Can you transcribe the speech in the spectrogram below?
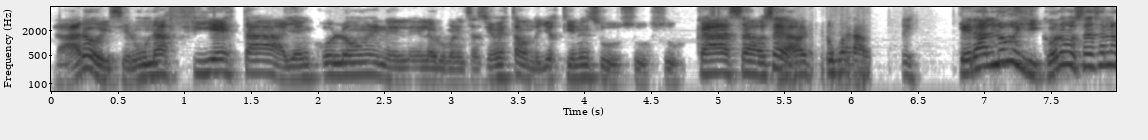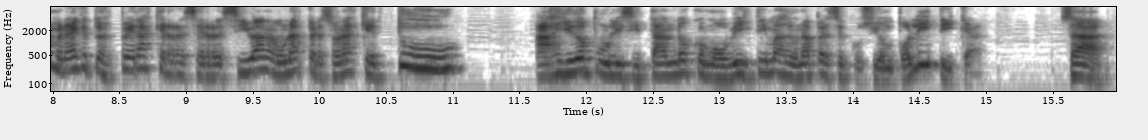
claro, hicieron una fiesta allá en Colón, en, el, en la urbanización esta donde ellos tienen sus su, su casas, o sea, que era lógico, ¿no? O sea, esa es la manera que tú esperas que se reciban a unas personas que tú has ido publicitando como víctimas de una persecución política. O sea,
